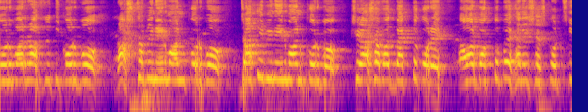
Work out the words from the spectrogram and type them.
গড়বার রাজনীতি করব, রাষ্ট্র বিনির্মাণ করব, জাতি বিনির্মাণ করব, সে আশাবাদ ব্যক্ত করে আমার বক্তব্য এখানে শেষ করছি।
